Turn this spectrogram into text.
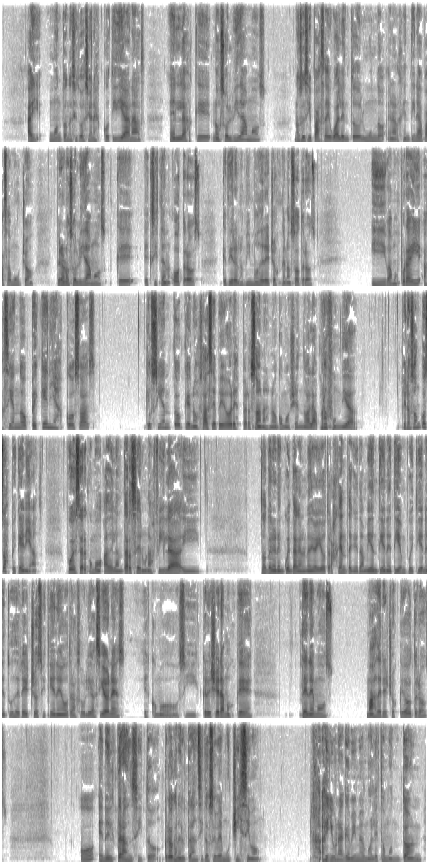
Hay un montón de situaciones cotidianas en las que nos olvidamos, no sé si pasa igual en todo el mundo, en Argentina pasa mucho, pero nos olvidamos que existen otros que tienen los mismos derechos que nosotros y vamos por ahí haciendo pequeñas cosas que siento que nos hace peores personas, ¿no? Como yendo a la profundidad. Pero son cosas pequeñas. Puede ser como adelantarse en una fila y no tener en cuenta que en el medio hay otra gente que también tiene tiempo y tiene tus derechos y tiene otras obligaciones. Es como si creyéramos que tenemos más derechos que otros. O en el tránsito. Creo que en el tránsito se ve muchísimo. Hay una que a mí me molesta un montón,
